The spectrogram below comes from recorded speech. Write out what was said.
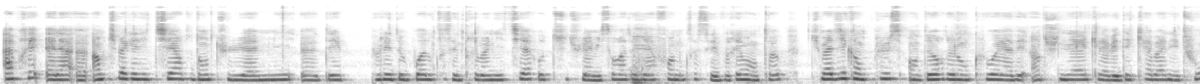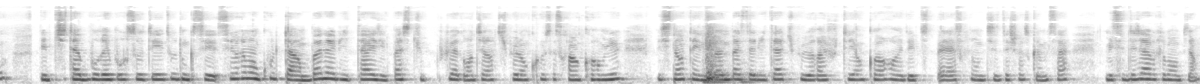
Après, elle a euh, un petit bac à litière, dedans tu lui as mis euh, des pelé de bois, donc ça c'est une très bonne litière. Au-dessus tu as mis son râtelier à foin, donc ça c'est vraiment top. Tu m'as dit qu'en plus, en dehors de l'enclos, elle avait un tunnel, qu'elle avait des cabanes et tout. Des petits tabourets pour sauter et tout, donc c'est vraiment cool. T'as un bon habitat, n'hésite pas si tu peux agrandir un petit peu l'enclos, ça sera encore mieux. Mais sinon t'as une bonne base d'habitat, tu peux lui rajouter encore euh, des petites balles à friandises, des choses comme ça. Mais c'est déjà vraiment bien.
